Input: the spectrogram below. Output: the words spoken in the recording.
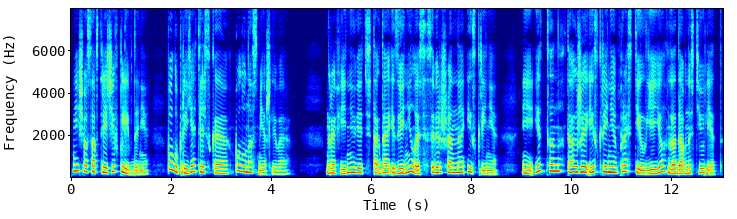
еще со встречи в Кливдоне, полуприятельская, полунасмешливая. Графиня ведь тогда извинилась совершенно искренне, и Иттон также искренне простил ее за давностью лет.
